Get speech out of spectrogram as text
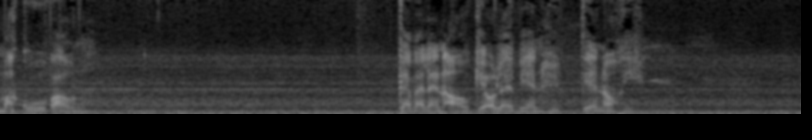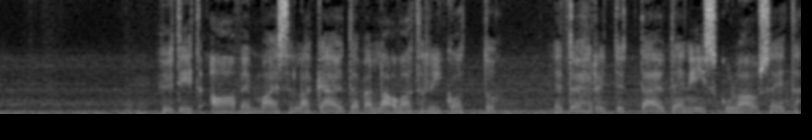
Makuuvaunu. Kävelen auki olevien hyttien ohi. Hytit aavemaisella käytävällä ovat rikottu ja töhritty täyteen iskulauseita.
